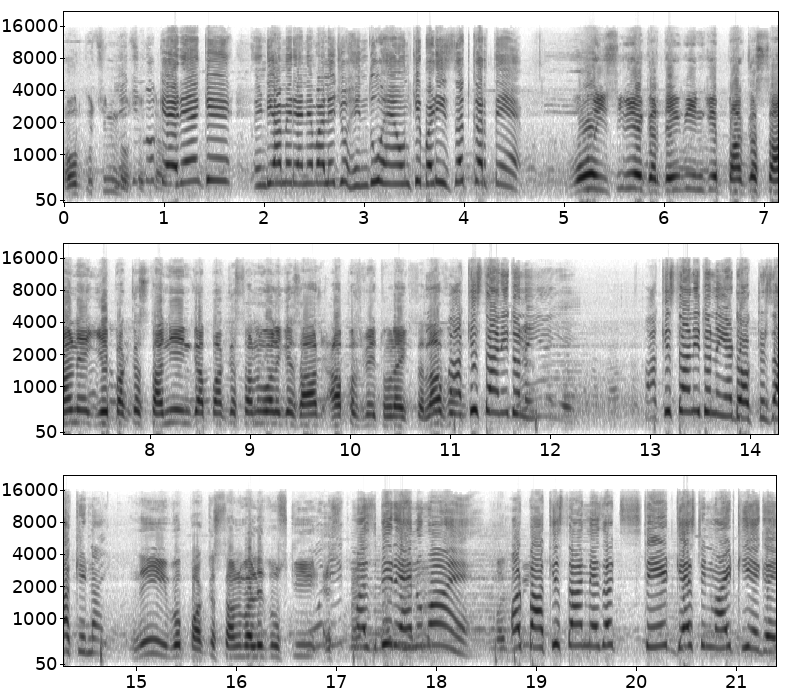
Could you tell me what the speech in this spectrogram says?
और कुछ नहीं हो लेकिन वो कह रहे हैं कि इंडिया में रहने वाले जो हिंदू हैं उनकी बड़ी इज़्ज़त करते हैं। वो इसीलिए करते हैं कि इनके पाकिस्तान है ये पाकिस्तानी है इनका पाकिस्तान वाले के साथ आपस में थोड़ा इख्तलाफ पाकिस्तानी तो नहीं है ये। पाकिस्तानी तो नहीं है डॉक्टर जाकिर नाइक। नहीं वो पाकिस्तान वाले तो उसकी मजहबी रहनुमा है और पाकिस्तान में स्टेट गेस्ट इनवाइट किए गए।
